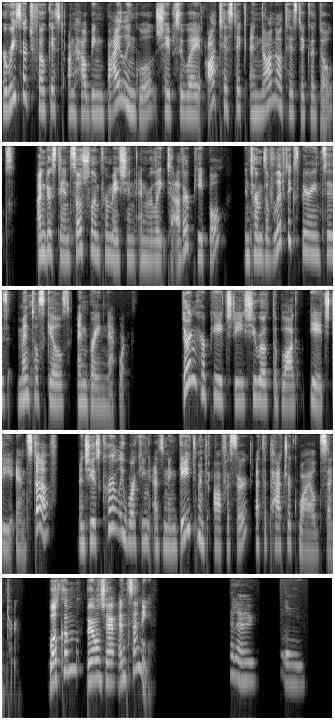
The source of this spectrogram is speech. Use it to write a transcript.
Her research focused on how being bilingual shapes the way autistic and non autistic adults understand social information and relate to other people in terms of lived experiences, mental skills, and brain networks. During her PhD, she wrote the blog PhD and Stuff, and she is currently working as an engagement officer at the Patrick Wild Center. Welcome, Bérengère and Sunny. Hello. Hello.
